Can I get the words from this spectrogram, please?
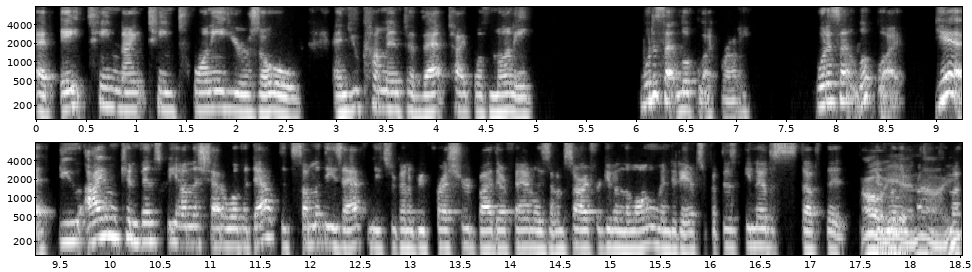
at 18, 19, 20 years old, and you come into that type of money, what does that look like, Ronnie? What does that look like? yeah, you I am convinced beyond the shadow of a doubt that some of these athletes are going to be pressured by their families. And I'm sorry for giving the long-winded answer, but this, you know, this stuff that oh really yeah, no, my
